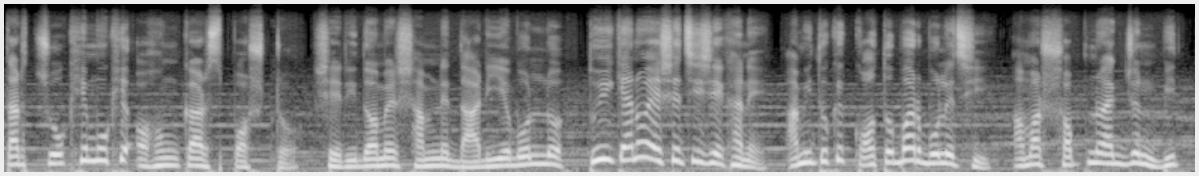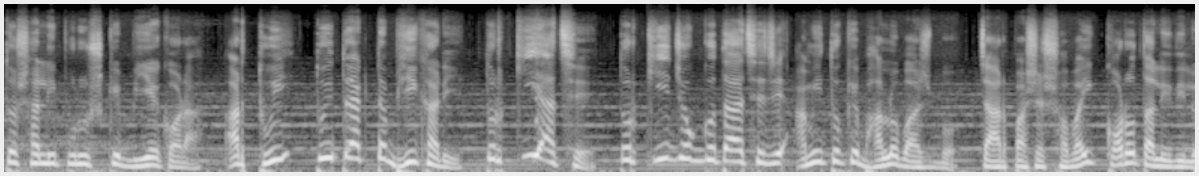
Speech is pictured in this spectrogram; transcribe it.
তার চোখে মুখে অহংকার স্পষ্ট। সে হৃদমের সামনে দাঁড়িয়ে বলল, তুই কেন এসেছিস এখানে? আমি তোকে কতবার বলেছি, আমার স্বপ্ন একজন বিত্তশালী পুরুষকে বিয়ে করা। আর তুই? তুই তো একটা ভিখারি। তোর কি আছে? তোর কি যোগ্যতা আছে যে আমি তোকে ভালোবাসবো? চারপাশে সবাই করতালি দিল,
